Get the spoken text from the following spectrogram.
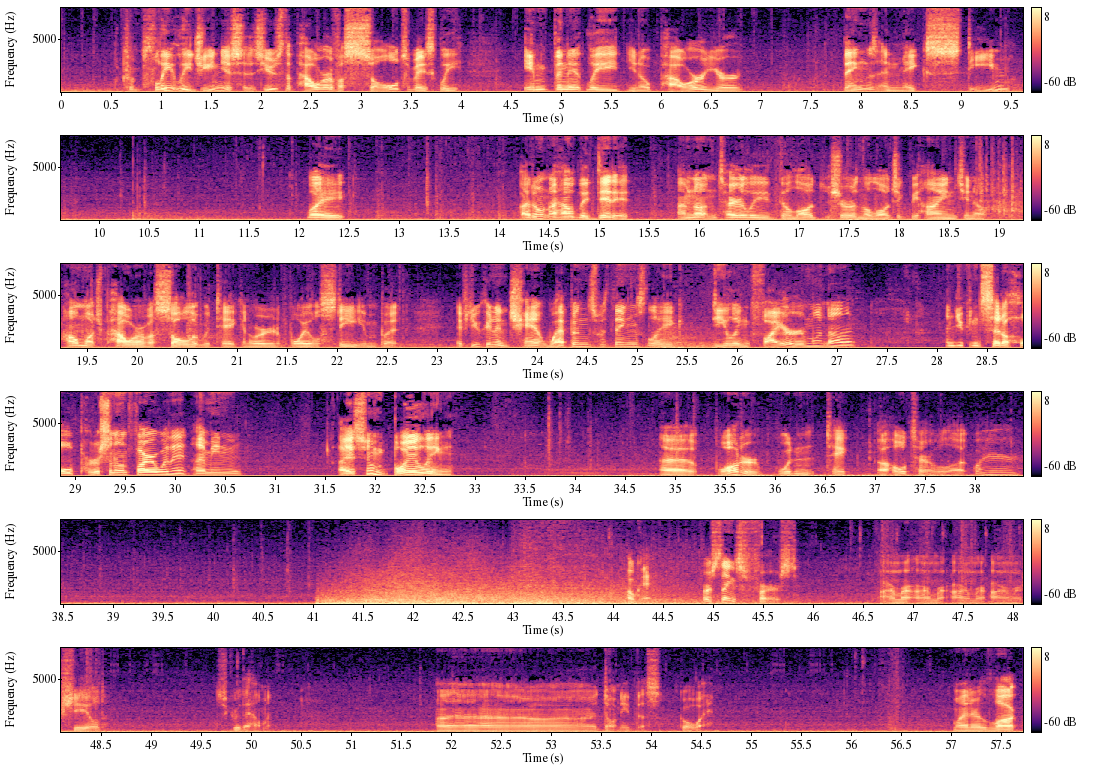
completely geniuses. Use the power of a soul to basically infinitely, you know, power your things and make steam. Like, I don't know how they did it. I'm not entirely the sure in the logic behind, you know, how much power of a soul it would take in order to boil steam, but if you can enchant weapons with things like dealing fire and whatnot, and you can set a whole person on fire with it. I mean, I assume boiling uh, water wouldn't take a whole terrible lot. Where? Okay, first things first. Armor, armor, armor, armor, shield. Screw the helmet. Uh, don't need this. Go away. Minor luck.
